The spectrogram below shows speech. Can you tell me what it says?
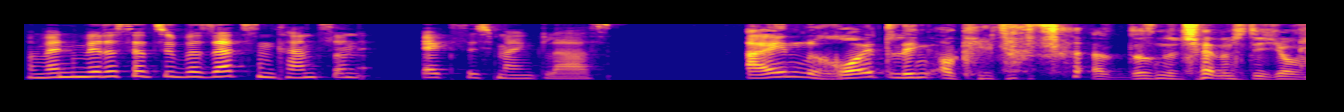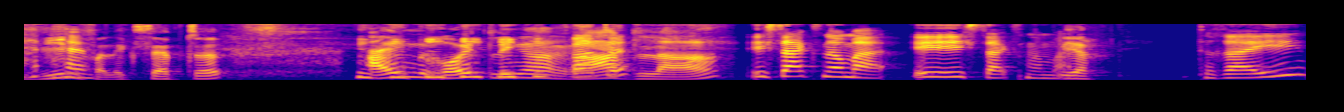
Und wenn du mir das jetzt übersetzen kannst, dann ex ich mein Glas. Ein Reutling, okay, das, also das ist eine Challenge, die ich auf jeden Fall akzepte. Ein Reutlinger. Radler. Ich sag's nochmal. Ich sag's nochmal. Ja. Drei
